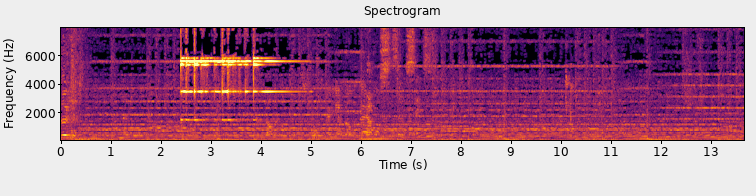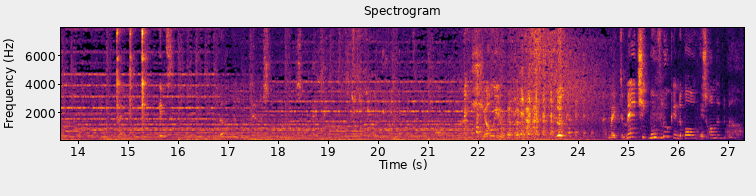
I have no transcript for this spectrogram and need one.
Leuk. Ja. Show you. Look. Make the magic move. Look, and the ball is under the bell.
